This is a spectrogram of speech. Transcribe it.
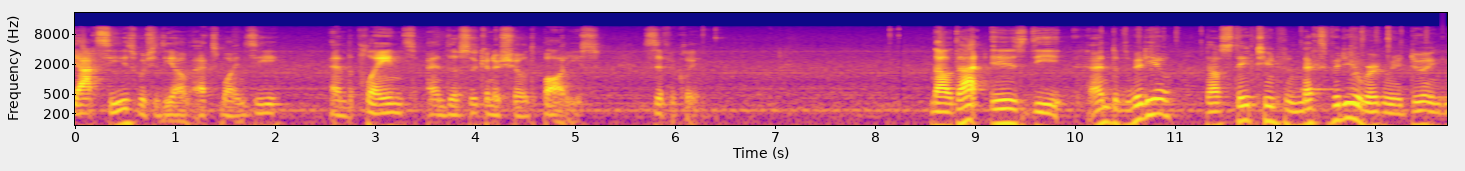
the axes which is the um, X, Y, and Z and the planes and this is going to show the bodies specifically now that is the end of the video now stay tuned for the next video where we're going to be doing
